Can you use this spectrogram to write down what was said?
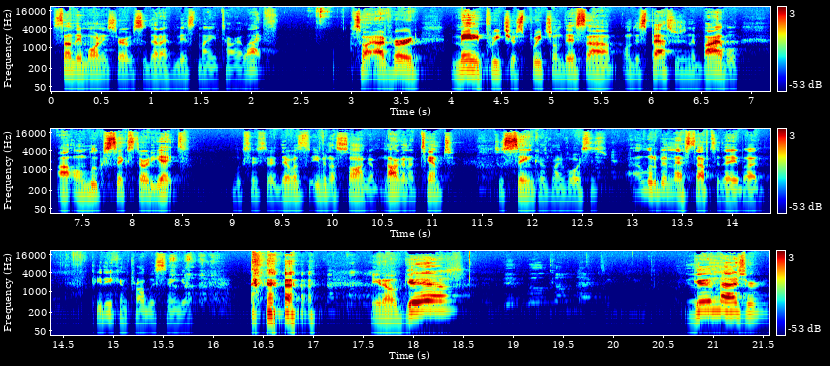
Sunday morning services, that I've missed my entire life. So I've heard many preachers preach on this, uh, on this passage in the Bible uh, on Luke 6.38. Luke 6.38. There was even a song. I'm not going to attempt to sing because my voice is a little bit messed up today, but PD can probably sing it. you know, give, good measure,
